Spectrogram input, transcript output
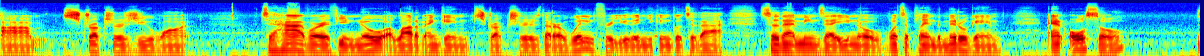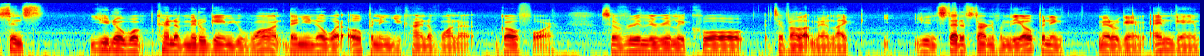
um, structures you want to have, or if you know a lot of endgame structures that are winning for you, then you can go to that. So that means that you know what to play in the middle game, and also since you know what kind of middle game you want, then you know what opening you kind of want to go for. So really, really cool development. Like you, instead of starting from the opening, middle game, end game,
